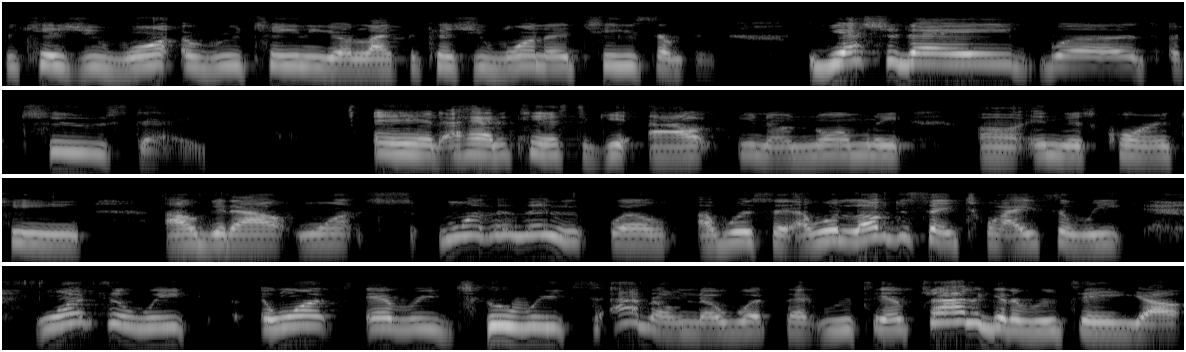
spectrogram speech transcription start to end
because you want a routine in your life, because you want to achieve something. Yesterday was a Tuesday and I had a chance to get out. You know, normally uh, in this quarantine, I'll get out once, one maybe. Well, I would say I would love to say twice a week, once a week, once every two weeks. I don't know what that routine. I'm trying to get a routine, y'all.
